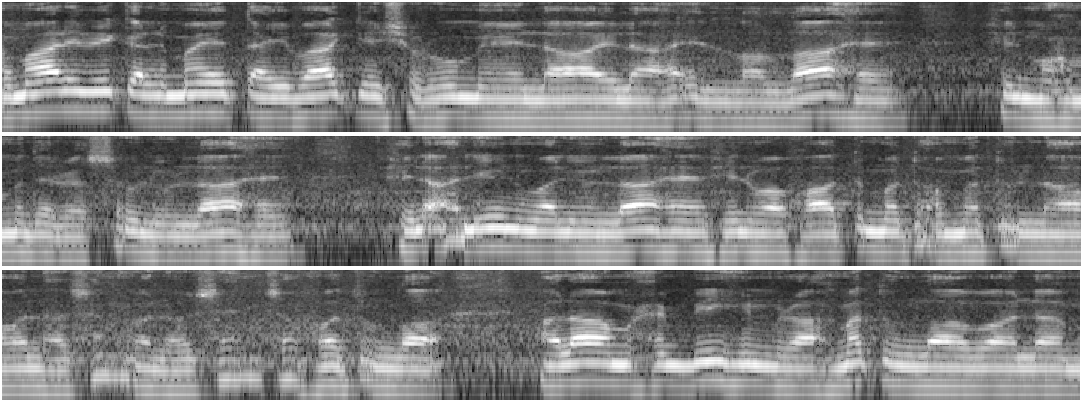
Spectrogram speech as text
ہمارے بھی کلمہ طیبہ کے شروع میں لا الہ الا اللہ ہے۔ پھر محمد رسول اللہ ہے، پھر علی ولی اللہ ہے، پھر وفاطمت محمد اللہ الحسن الحسین صفت اللہ علیہ محبی رحمۃ اللہ علام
